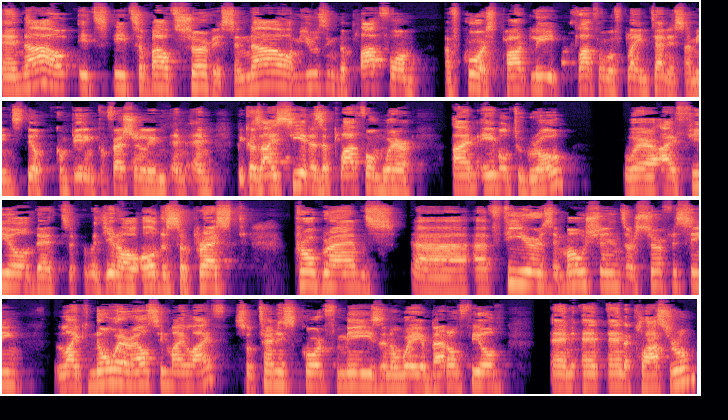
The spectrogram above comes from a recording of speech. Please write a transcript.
And now it's it's about service. And now I'm using the platform, of course, partly platform of playing tennis. I mean, still competing professionally and, and, and because I see it as a platform where I'm able to grow, where I feel that with you know all the suppressed programs, uh, uh, fears, emotions are surfacing like nowhere else in my life. So tennis court for me is in a way a battlefield and and, and a classroom.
